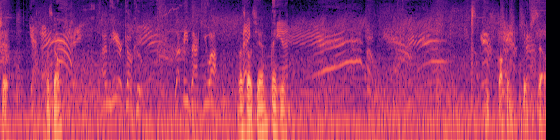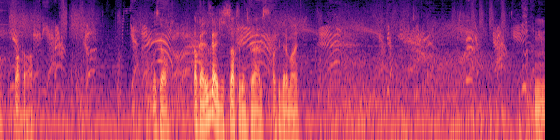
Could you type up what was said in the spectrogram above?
Shit. Let's go. I'm here, Goku. Let me back you up. Let's go, Tien. Thank you. You fucking bitch, so fuck off. Let's go. Okay, this guy just sucks against grabs. I'll keep that in mind. Hmm.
